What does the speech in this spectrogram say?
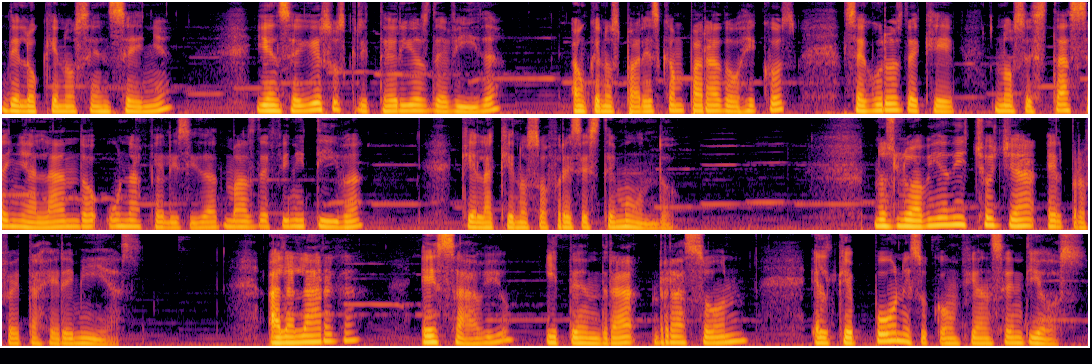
de lo que nos enseña y en seguir sus criterios de vida, aunque nos parezcan paradójicos, seguros de que nos está señalando una felicidad más definitiva que la que nos ofrece este mundo. Nos lo había dicho ya el profeta Jeremías. A la larga, es sabio y tendrá razón el que pone su confianza en Dios.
